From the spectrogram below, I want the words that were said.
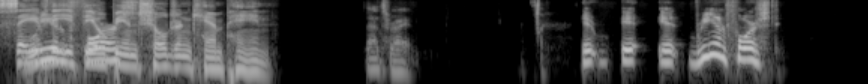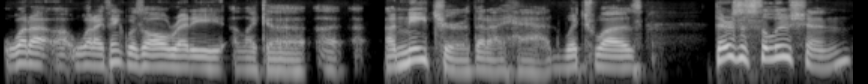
save the Ethiopian children campaign. That's right. It it it reinforced what I uh, what I think was already like a, a a nature that I had, which was there's a solution.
